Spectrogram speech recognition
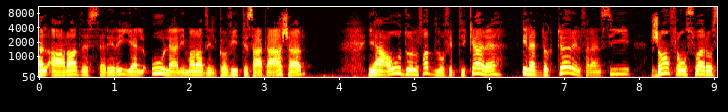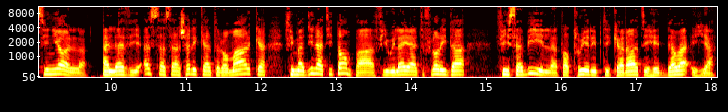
الأعراض السريرية الأولى لمرض الكوفيد 19 يعود الفضل في ابتكاره إلى الدكتور الفرنسي جان فرانسوا روسينيول الذي أسس شركة رومارك في مدينة تامبا في ولاية فلوريدا في سبيل تطوير ابتكاراته الدوائية.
